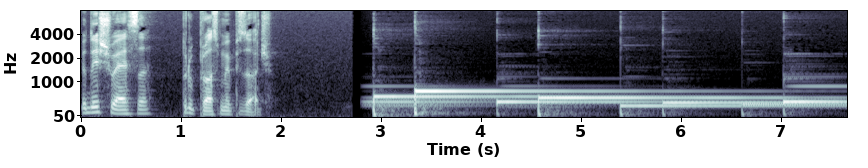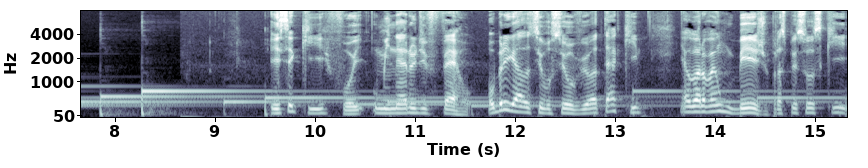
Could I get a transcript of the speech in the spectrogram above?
eu deixo essa para o próximo episódio. Esse aqui foi o Minério de Ferro. Obrigado se você ouviu até aqui. E agora vai um beijo para as pessoas que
